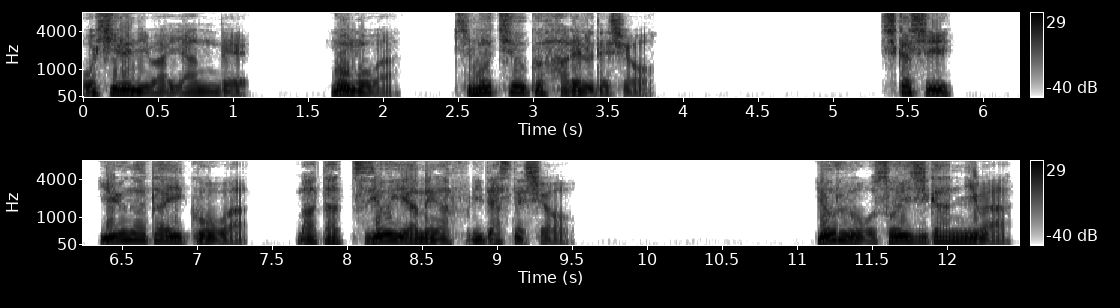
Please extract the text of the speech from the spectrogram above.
お昼には止んで、午後は気持ちよく晴れるでしょう。しかし、夕方以降はまた強い雨が降り出すでしょう。夜遅い時間には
